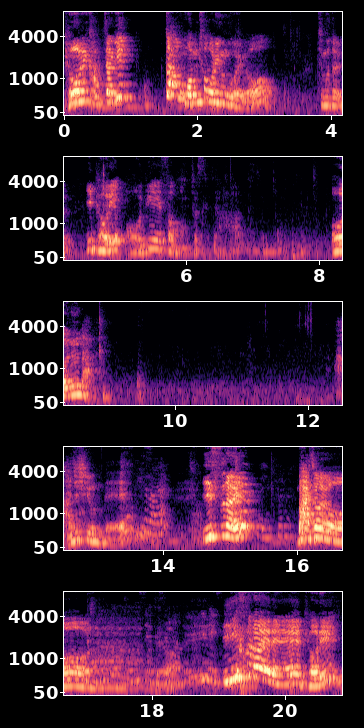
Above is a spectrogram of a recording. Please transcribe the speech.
별이 갑자기 딱 멈춰버리는 거예요. 친구들, 이 별이 어디에서 멈췄을까? 어느 날? 아주 쉬운데. 이스라엘? 이스라엘? 아. 맞아요. 아, 맞아요. 이스라엘의 별이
